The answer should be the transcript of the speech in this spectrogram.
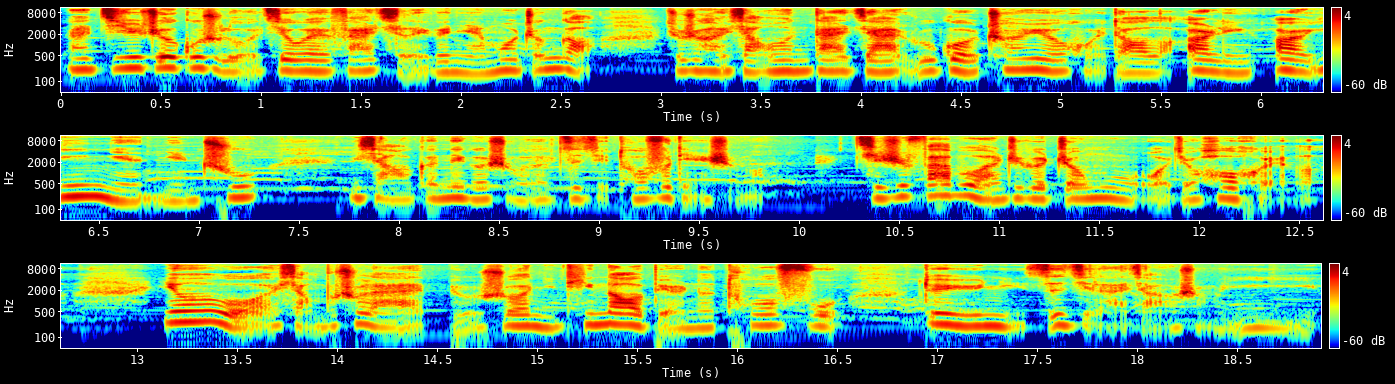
那基于这个故事逻辑，我也发起了一个年末征稿，就是很想问大家，如果穿越回到了二零二一年年初，你想要跟那个时候的自己托付点什么？其实发布完这个征目，我就后悔了，因为我想不出来，比如说你听到别人的托付，对于你自己来讲有什么意义？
